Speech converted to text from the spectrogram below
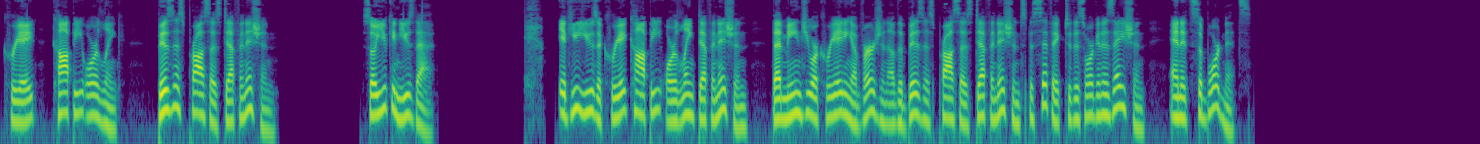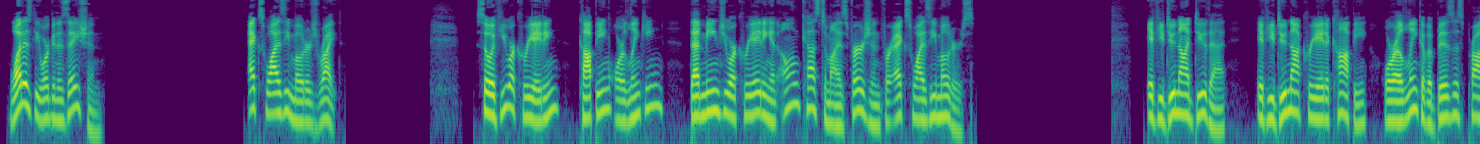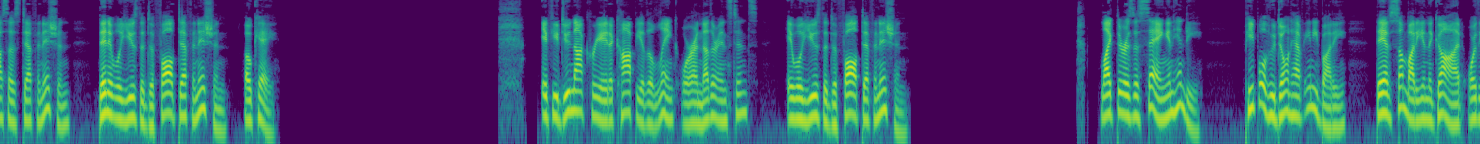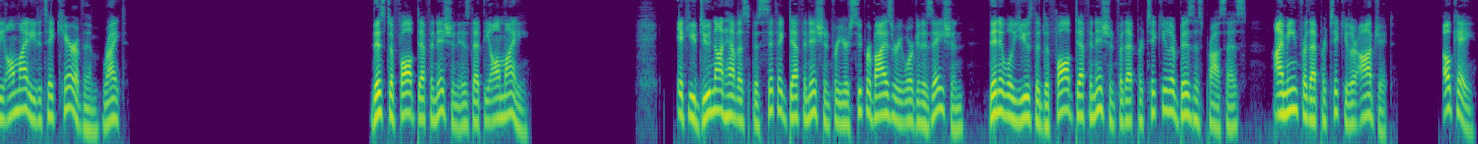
Create, copy, or link. Business process definition. So you can use that. If you use a create copy or link definition, that means you are creating a version of the business process definition specific to this organization and its subordinates. What is the organization? XYZ Motors right. So if you are creating, copying, or linking, that means you are creating an own customized version for XYZ Motors. If you do not do that, if you do not create a copy or a link of a business process definition, then it will use the default definition, OK. If you do not create a copy of the link or another instance, it will use the default definition. Like there is a saying in Hindi, people who don't have anybody, they have somebody in the God or the Almighty to take care of them, right? This default definition is that the Almighty. If you do not have a specific definition for your supervisory organization, then it will use the default definition for that particular business process I mean for that particular object. Okay.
